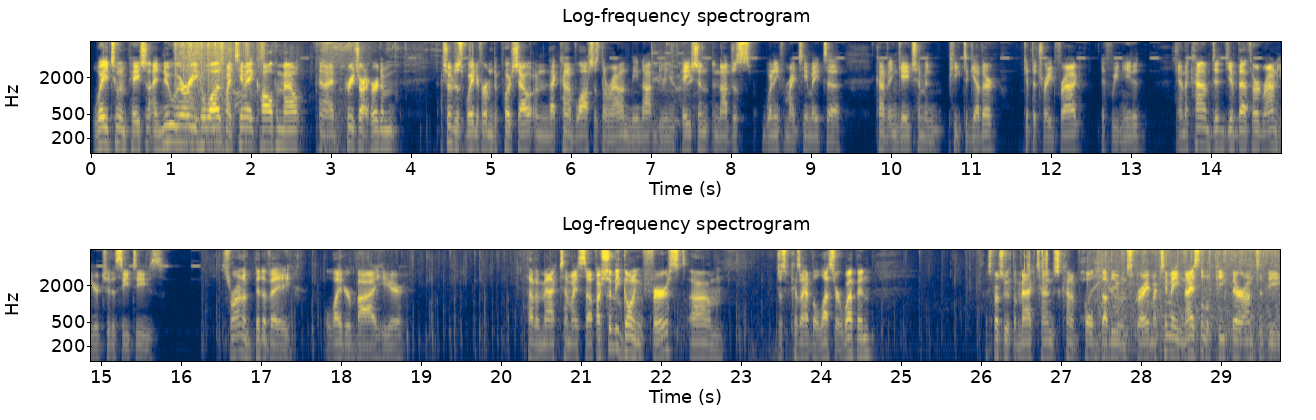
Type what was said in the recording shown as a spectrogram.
way too impatient. I knew where he was, my teammate called him out, and I'm pretty sure I heard him. I should have just waited for him to push out, and that kind of lost us the round, me not being patient and not just waiting for my teammate to kind of engage him and peek together, get the trade frag if we needed. And I kind of did give that third round here to the CTs. So we're on a bit of a lighter buy here. Have a MAC-10 myself. I should be going first, um, just because I have the lesser weapon. Especially with the MAC-10, just kind of hold W and spray. My teammate, nice little peek there onto the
